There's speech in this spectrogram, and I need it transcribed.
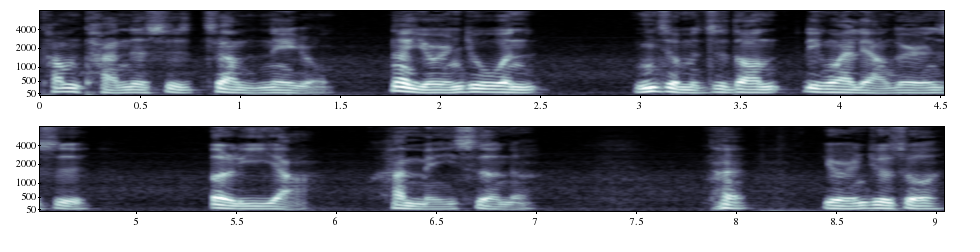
他们谈的是这样的内容。那有人就问：你怎么知道另外两个人是厄利亚和梅瑟呢？有人就说：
